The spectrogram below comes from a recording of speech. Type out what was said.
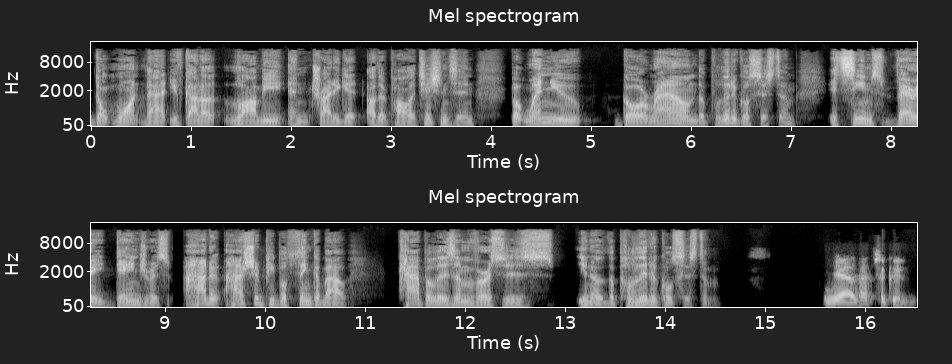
don't want that, you've got to lobby and try to get other politicians in. But when you go around the political system, it seems very dangerous. How do how should people think about capitalism versus you know the political system? Yeah, that's a good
